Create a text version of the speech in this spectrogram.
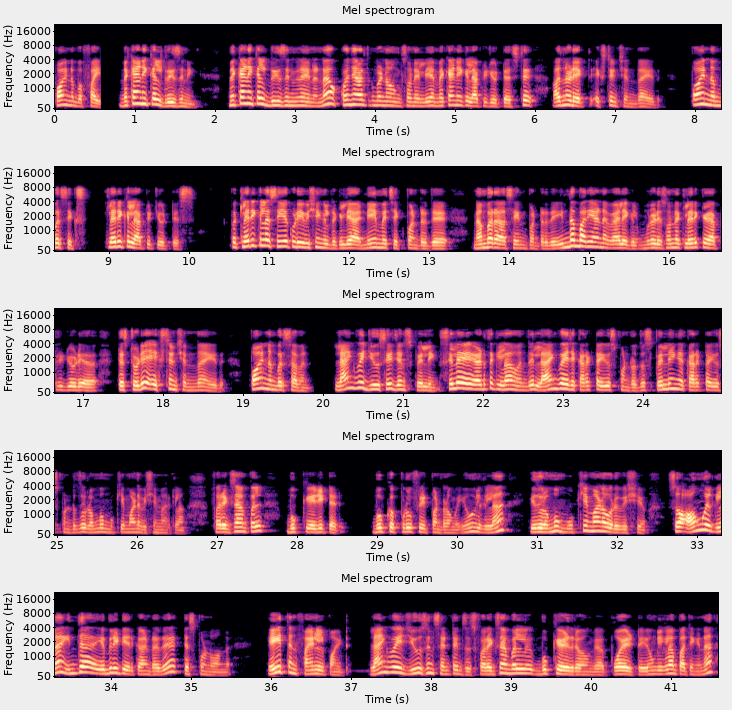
Point number five mechanical reasoning mechanical ரீசனிங்னா என்னென்னா கொஞ்ச நேரத்துக்கு முன்னாடி நான் அவங்க சொன்னேன் இல்லையா மெக்கானிக்கல் ஆப்டிடியூட் டெஸ்ட் அதனுடைய எக்ஸ்டென்ஷன் தான் இது. Point number six clerical aptitude test இப்போ கிளரிக்கலாக செய்யக்கூடிய விஷயங்கள் இருக்கு இல்லையா நேமை செக் பண்ணுறது நம்பரை அசைன் பண்ணுறது இந்த மாதிரியான வேலைகள் முன்னாடி சொன்ன கிளரிக்கல் ஆப்டிடியூட் டெஸ்ட்டோடைய எக்ஸ்டென்ஷன் தான் இது. Point number seven language usage and spelling சில இடத்துக்குலாம் வந்து லாங்குவேஜை கரெக்டாக யூஸ் பண்ணுறது ஸ்பெல்லிங்கை கரெக்டாக யூஸ் பண்ணுறது ரொம்ப முக்கியமான விஷயமா இருக்கலாம். ஃபார் எக்ஸாம்பிள் புக் எடிட்டர் புக்கை ப்ரூஃப் ரீட் பண்ணுறவங்க இவங்களுக்குலாம் இது ரொம்ப முக்கியமான ஒரு விஷயம். ஸோ அவங்களுக்குலாம் இந்த எபிலிட்டி இருக்கான்றதை டெஸ்ட் பண்ணுவாங்க. Eighth and final point language use in sentences for example book எழுதுறவங்க போயிட்டு இவங்களுக்குலாம் பார்த்தீங்கன்னா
